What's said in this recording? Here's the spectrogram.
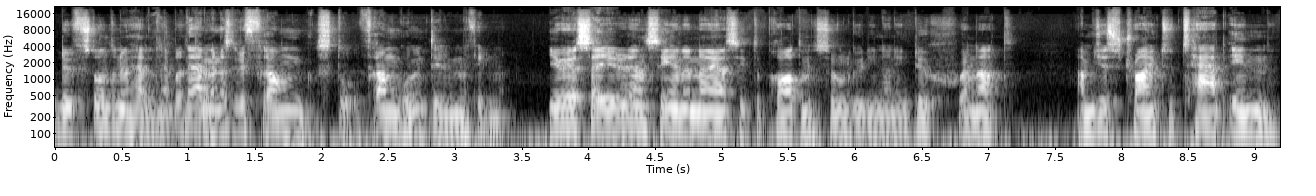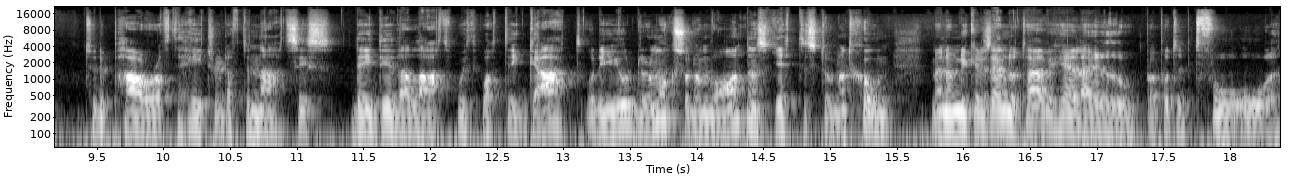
Du förstår inte nu heller när jag berättar Nej men alltså det framstår, framgår ju inte med filmen. Jo, jag säger i den scenen när jag sitter och pratar med Solgudinnan i duschen att I'm just trying to tap in to the power of the hatred of the Nazis. They did a lot with what they got. Och det gjorde de också. De var inte ens en jättestor nation. Men de lyckades ändå ta över hela Europa på typ två år.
